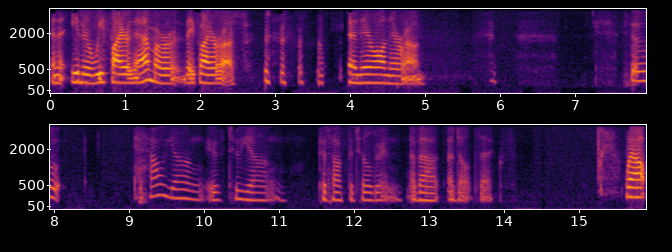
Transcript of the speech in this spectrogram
And either we fire them or they fire us, and they're on their own. So, how young is too young to talk to children about adult sex? Well,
